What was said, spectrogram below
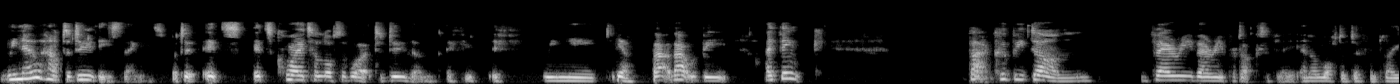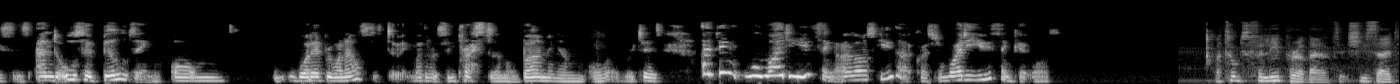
we know how to do these things, but it, it's it's quite a lot of work to do them if you if we need, yeah, that, that would be, I think that could be done very, very productively in a lot of different places and also building on what everyone else is doing, whether it's in Preston or Birmingham or whatever it is. I think, well, why do you think, I'll ask you that question, why do you think it was? I talked to Philippa about it. She said,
